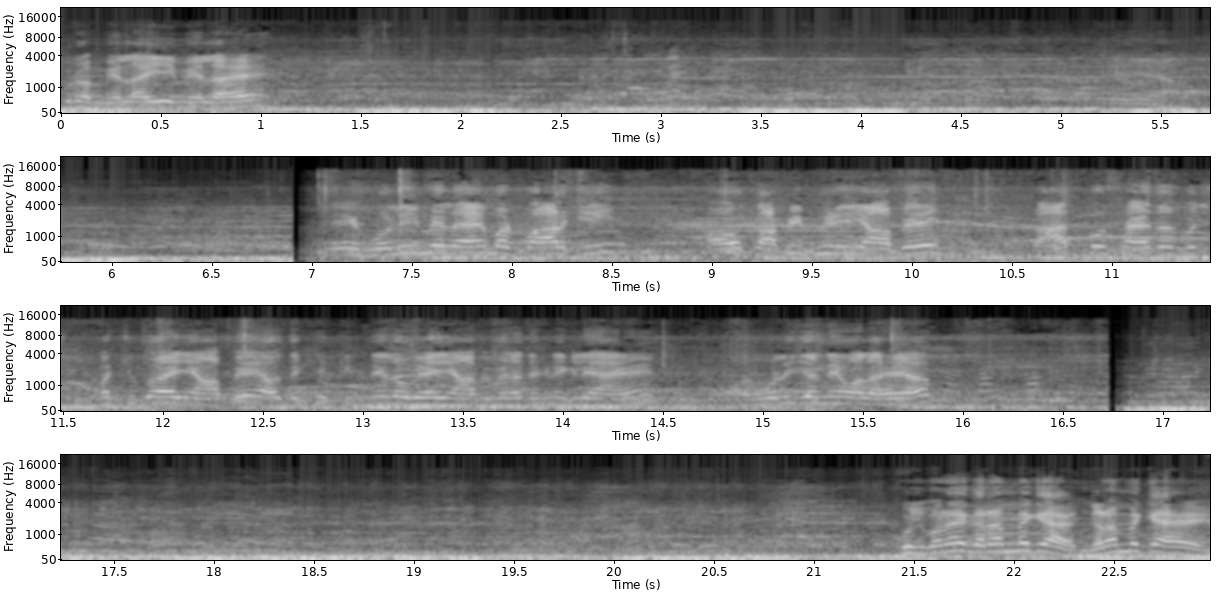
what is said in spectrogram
पूरा मेला ही मेला है। ये होली मेला है मटपार की, और काफ़ी भीड़ है यहाँ पे। रात को शायद दस बज बज चुका है यहाँ पे, और देखिए कितने लोग हैं यहाँ पे मेला देखने के लिए आए हैं, और होली जलने वाला है अब। कुछ बना? है गरम में क्या? गरम में क्या है?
